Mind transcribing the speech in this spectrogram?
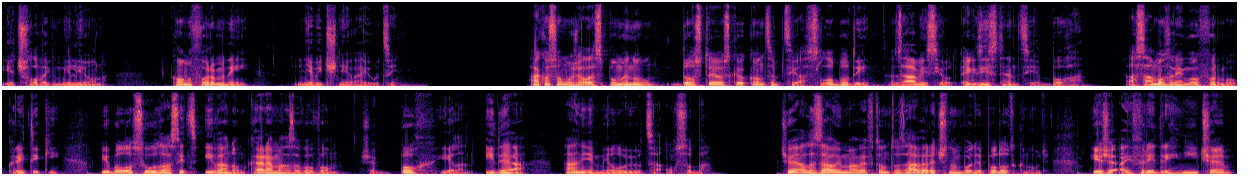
je človek milión. Konformný, nevyčnievajúci. Ako som už ale spomenul, Dostojevského koncepcia slobody závisí od existencie Boha. A samozrejmou formou kritiky by bolo súhlasiť s Ivanom Karamazovovom, že Boh je len idea a nie milujúca osoba. Čo je ale zaujímavé v tomto záverečnom bode podotknúť, je, že aj Friedrich Nietzsche,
